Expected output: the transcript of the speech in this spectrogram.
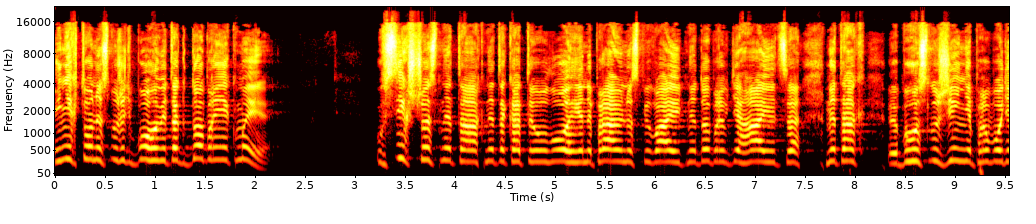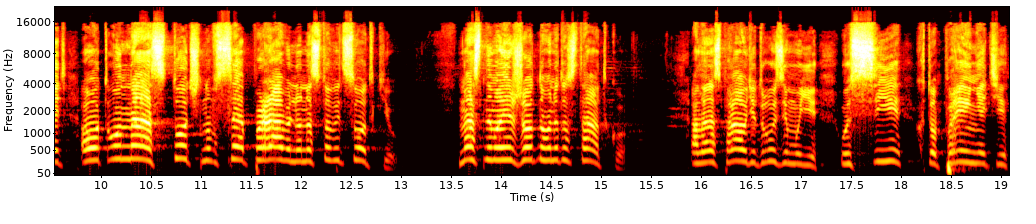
І ніхто не служить Богові так добре, як ми. У всіх щось не так, не така теологія, неправильно співають, недобре вдягаються, не так е, богослужіння проводять. А от у нас точно все правильно на 100%. У нас немає жодного недостатку. Але насправді, друзі мої, усі, хто прийняті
